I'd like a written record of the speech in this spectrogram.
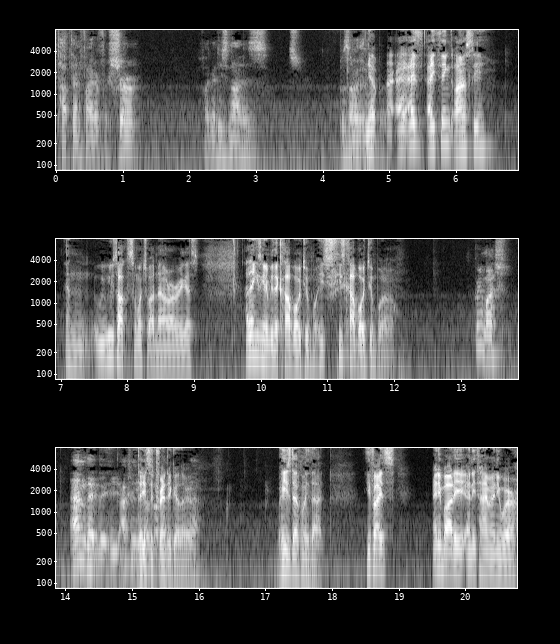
top ten fighter for sure. The fact that he's not is is bizarre. Yep. but- I, I I think honestly, and we we talked so much about now Rodriguez. I think he's gonna be the cowboy 2.0. He's he's cowboy 2.0. pretty much. And they, they he actually They used to train look- together, yeah. But he's definitely that. He fights anybody, anytime, anywhere,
